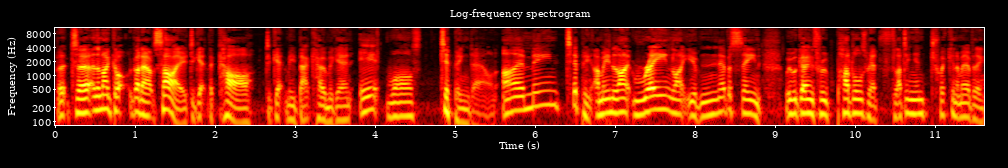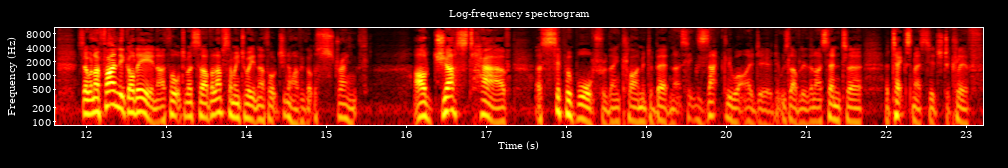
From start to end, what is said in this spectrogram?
But uh, and then I got got outside to get the car to get me back home again. It was tipping down. I mean tipping. I mean like rain like you've never seen. We were going through puddles. We had flooding in Twickenham and everything. So when I finally got in, I thought to myself, I'll have something to eat. And I thought, you know, I haven't got the strength. I'll just have a sip of water and then climb into bed. And that's exactly what I did. It was lovely. Then I sent a, a text message to Cliff.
